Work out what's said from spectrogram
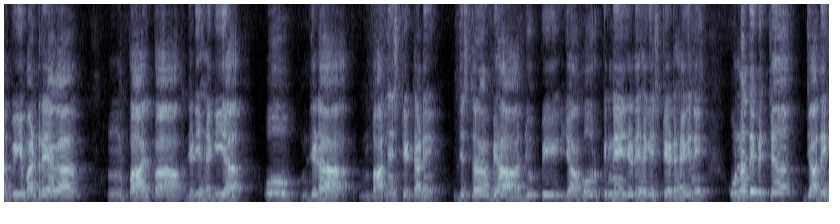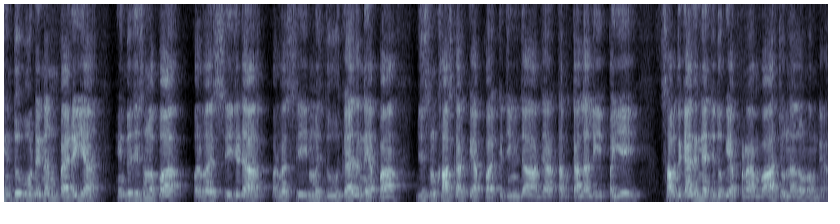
ਰੁਪਈਏ ਵੰਡ ਰਿਹਾ ਹੈਗਾ ਭਾਜਪਾ ਜਿਹੜੀ ਹੈਗੀ ਆ ਉਹ ਜਿਹੜਾ ਬਾਹਰਲੇ ਸਟੇਟਾਂ ਨੇ, ਜਿਸ ਤਰ੍ਹਾਂ ਬਿਹਾਰ, ਯੂਪੀ ਜਾਂ ਹੋਰ ਕਿੰਨੇ ਜਿਹੜੇ ਹੈਗੇ ਸਟੇਟ ਹੈਗੇ ਨੇ, ਉਹਨਾਂ ਦੇ ਵਿੱਚ ਜ਼ਿਆਦਾ ਹਿੰਦੂ ਵੋਟ ਇਹਨਾਂ ਨੂੰ ਪੈ ਰਹੀ ਆ। ਹਿੰਦੂ ਜਿਸ ਨੂੰ ਆਪਾਂ ਪ੍ਰਵਾਸੀ ਜਿਹੜਾ ਪ੍ਰਵਾਸੀ ਮਜ਼ਦੂਰ ਕਹਿ ਦਿੰਦੇ ਆਪਾਂ, ਜਿਸ ਨੂੰ ਖਾਸ ਕਰਕੇ ਆਪਾਂ ਇੱਕ ਜ਼ਿਮੀਂਦਾਰ ਜਾਂ ਤਬਕਾ ਲਾ ਲਈਏ, ਭਈਏ, ਸ਼ਬਦ ਕਹਿ ਦਿੰਦੇ ਆ ਜਦੋਂ ਕਿ ਆਪਣਾ ਬਾਹਰ ਝੋਨਾ ਲਾਉਣ ਆਉਂਦੇ ਆ।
